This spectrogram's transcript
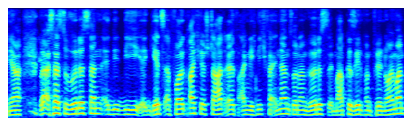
Ja, das heißt, du würdest dann äh, die, die jetzt erfolgreiche Startelf eigentlich nicht verändern, sondern würdest, im abgesehen von Phil Neumann,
